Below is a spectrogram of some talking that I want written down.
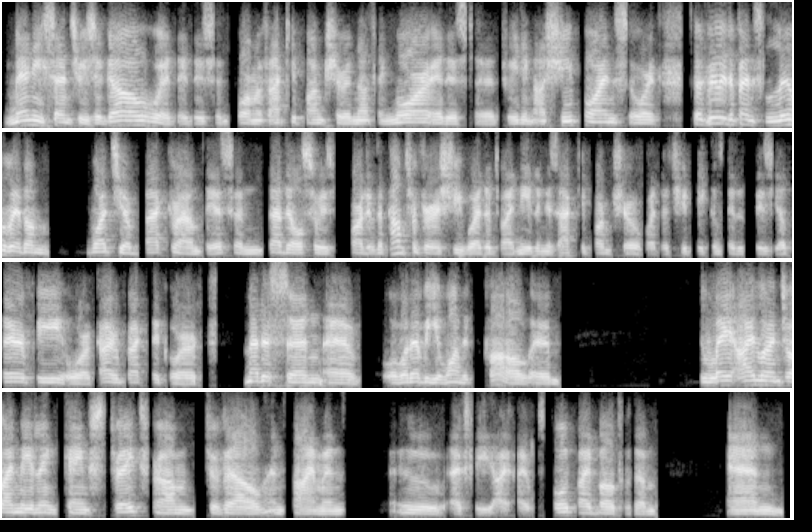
many centuries ago. It, it is in form of acupuncture and nothing more. It is uh, treating ashi points, or so it really depends a little bit on what your background is, and that also is part of the controversy whether dry needling is acupuncture, whether it should be considered physiotherapy or chiropractic or medicine uh, or whatever you want it to call. Um, the way I learned dry needling came straight from Travell and Simons, who actually I, I was taught by both of them. And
